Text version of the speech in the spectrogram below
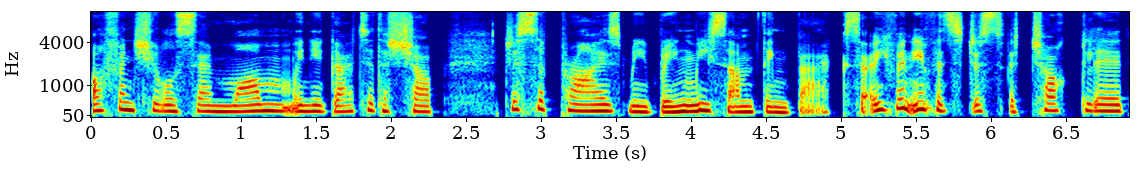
often she will say, Mom, when you go to the shop, just surprise me, bring me something back. So even if it's just a chocolate,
